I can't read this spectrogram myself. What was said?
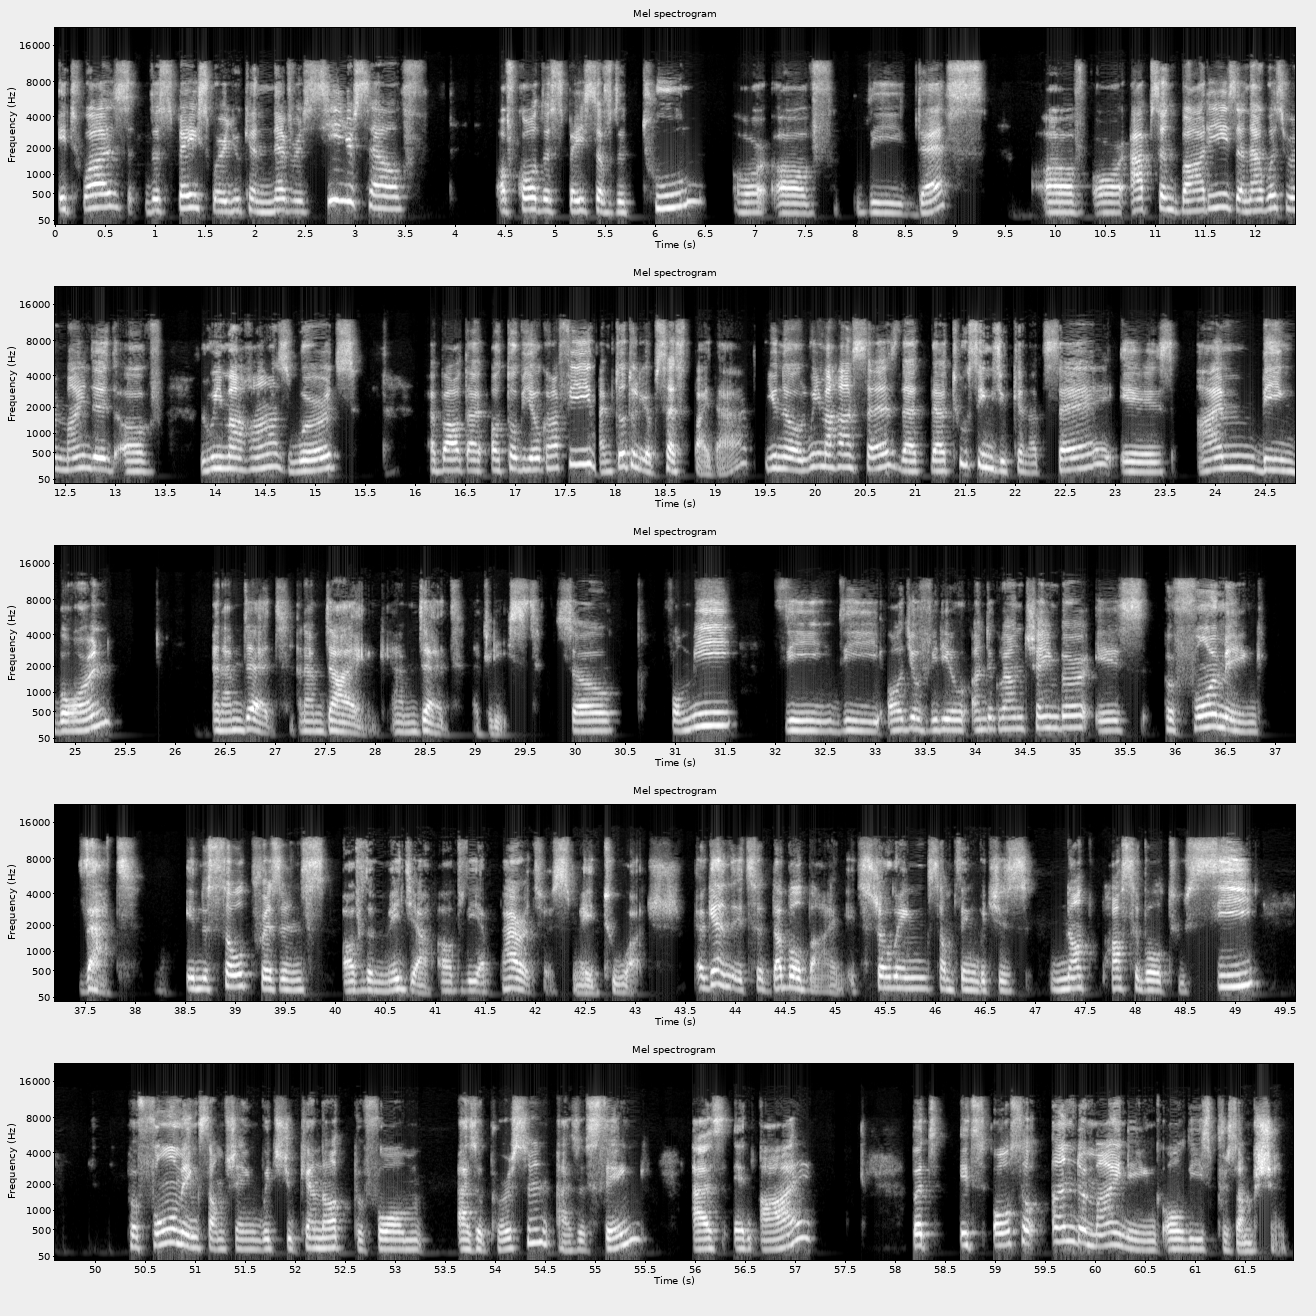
it was the space where you can never see yourself, of course, the space of the tomb or of the death of or absent bodies. And I was reminded of Louis Marin's words about autobiography. I'm totally obsessed by that. You know, Louis Marin says that there are two things you cannot say is I'm being born and I'm dead and I'm dying and I'm dead at least. So for me, the the audio video underground chamber is performing that in the sole presence of the media, of the apparatus made to watch. Again, it's a double bind. It's showing something which is not possible to see, performing something which you cannot perform as a person, as a thing, as an I. But it's also undermining all these presumptions.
